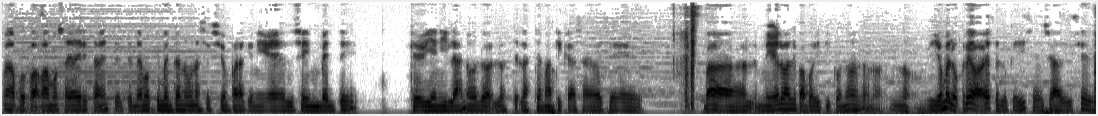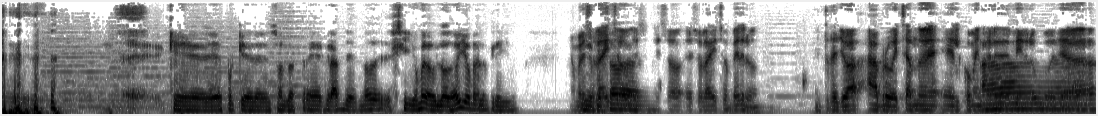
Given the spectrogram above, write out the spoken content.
Bueno, pues vamos allá directamente. Tendremos que inventarnos una sección para que Miguel se invente que bien hila, ¿no? las temáticas a veces. Va, Miguel vale para político, ¿no? No, no, no. Y yo me lo creo a veces lo que dice. O sea, dice eh, que es porque son los tres grandes, ¿no? y yo me lo, doy, yo me lo he eso, lo ha dicho, eso, eso, lo ha dicho Pedro. Entonces yo aprovechando el comentario de Pedro, pues ya... Ah,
